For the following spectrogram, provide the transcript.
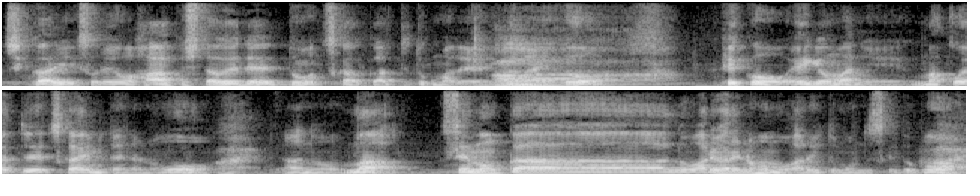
しっかりそれを把握した上でどう使うかっていうところまでいかないと、あ結構営業マンに、まあ、こうやって使えみたいなのを、ーはい。あの、まあ、専門家の我々の方も悪いと思うんですけども、はい。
